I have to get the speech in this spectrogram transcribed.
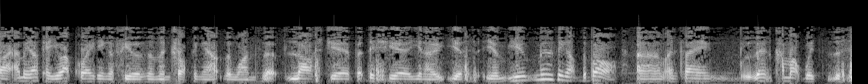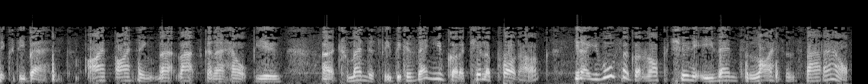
Right, I mean, okay, you're upgrading a few of them and dropping out the ones that last year, but this year, you know, you're, you're, you're moving up the bar um, and saying, let's come up with the 60 best. I, I think that that's going to help you uh, tremendously because then you've got a killer product. You know, you've also got an opportunity then to license that out,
